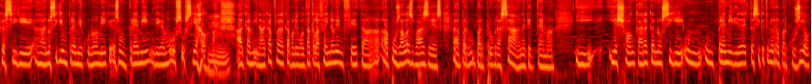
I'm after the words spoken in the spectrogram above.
que sigui, eh, no sigui un premi econòmic, és un premi, diguem-ho, social, Mm. a caminar cap a, cap a la igualtat, a la feina ben feta, a, a posar les bases eh, per, per progressar en aquest tema. I, I això, encara que no sigui un, un premi directe, sí que té una repercussió.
